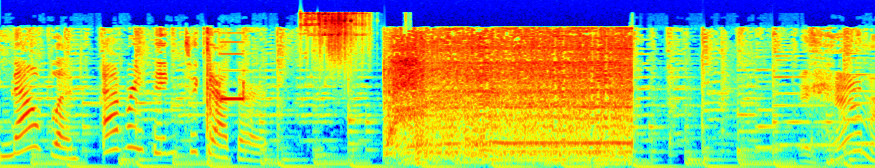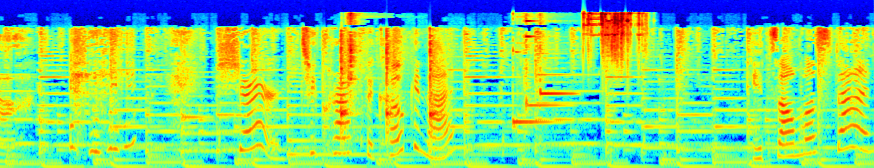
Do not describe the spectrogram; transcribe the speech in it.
Now blend everything together. A hammer? Sure, to crack the coconut. It's almost done.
